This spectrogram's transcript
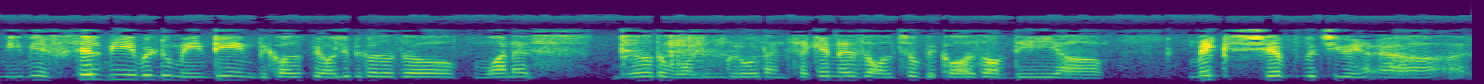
we may still be able to maintain because purely because of the one is because of the volume growth and second is also because of the uh, mix shift which you uh,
